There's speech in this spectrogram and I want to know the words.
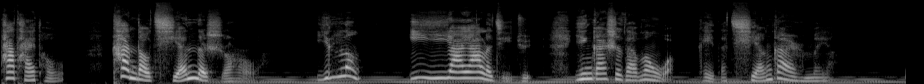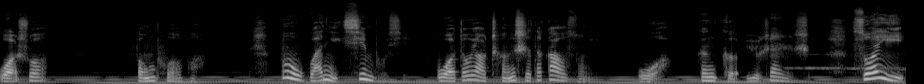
她抬头看到钱的时候啊，一愣，咿咿呀呀了几句，应该是在问我给的钱干什么呀？我说：“冯婆婆，不管你信不信。”我都要诚实的告诉你，我跟葛玉认识，所以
